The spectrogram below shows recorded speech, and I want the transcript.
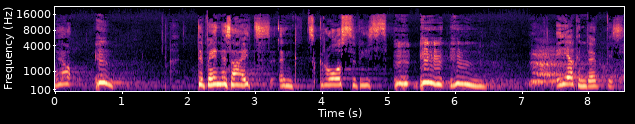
ja. Der Bene sagt, ein grosser Biss. Irgendetwas.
